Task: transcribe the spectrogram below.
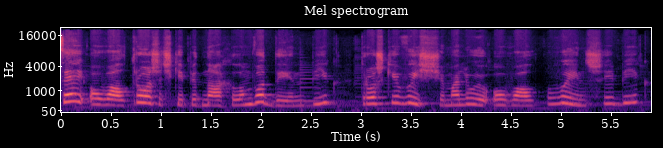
Цей овал трошечки під нахилом в один бік, трошки вище малюю овал в інший бік.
